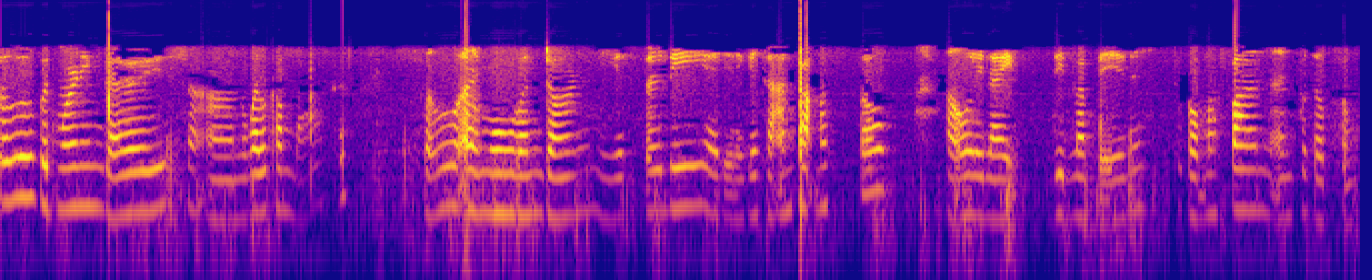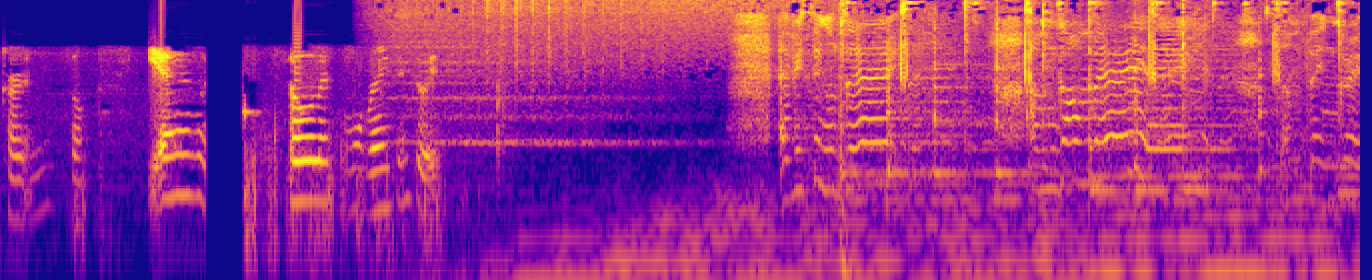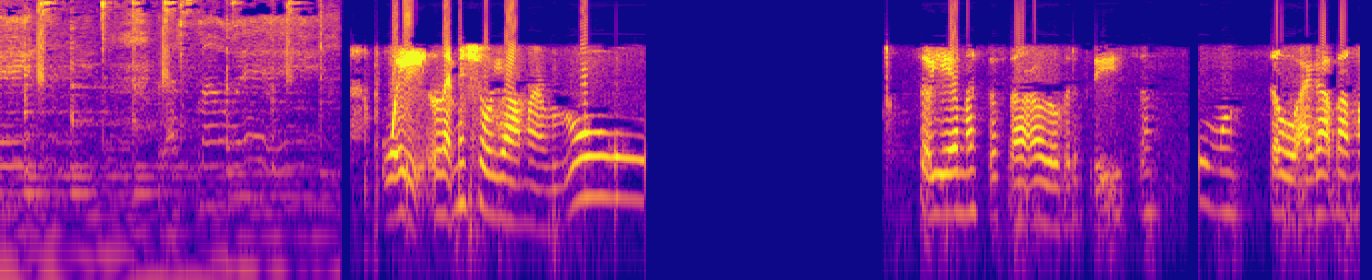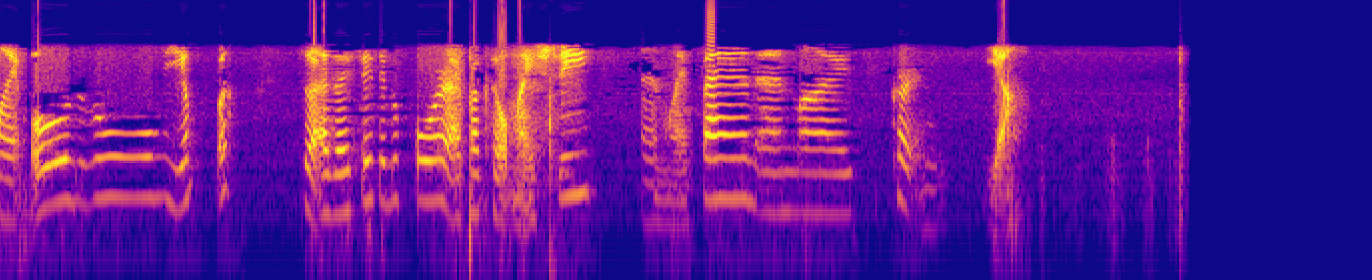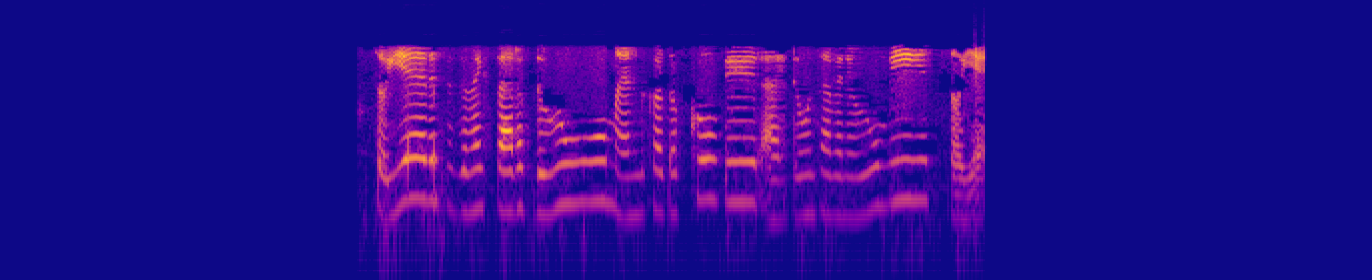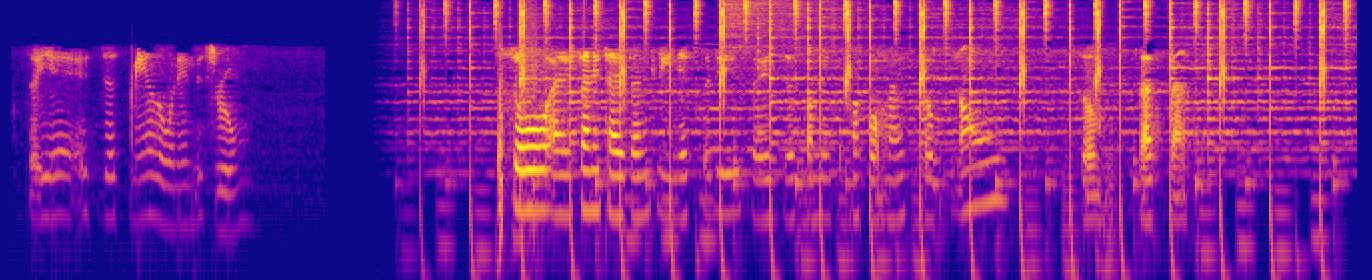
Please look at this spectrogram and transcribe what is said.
So, good morning guys, and welcome back. So, I moved on dorm yesterday. I didn't get to unpack my stuff. I only like did my bed, took out my fan, and put up some curtains. So, yeah. So, let's move right into it. Every single day, Wait, let me show y'all my room. So yeah, my stuff's all over the place. So I got back my old room. Yep. So as I stated before, I packed out my sheets and my fan and my curtains. Yeah. So yeah, this is the next side of the room and because of COVID, I don't have any roommates. So yeah. So yeah, it's just me alone in this room. So I sanitized and cleaned yesterday, so it's just for me to pack up my stuff now. So that's that.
